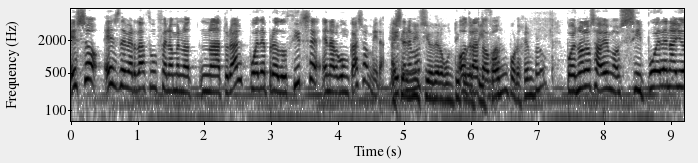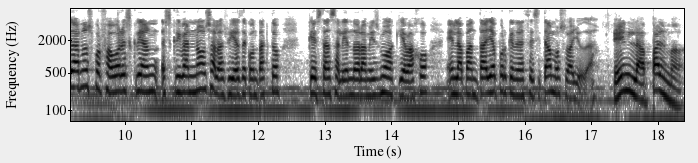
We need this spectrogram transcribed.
¿Eso es de verdad un fenómeno natural? ¿Puede producirse en algún caso? Mira, ahí ¿Es el tenemos inicio de algún tipo otra de toma. tifón, por ejemplo? Pues no lo sabemos. Si pueden ayudarnos, por favor, escriban, escríbanos a las vías de contacto que están saliendo ahora mismo aquí abajo en la pantalla porque necesitamos su ayuda. En La Palma,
